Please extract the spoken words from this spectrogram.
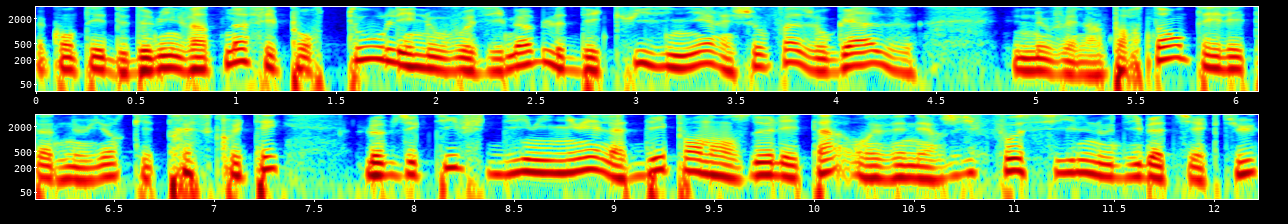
à compter de 2029, et pour tous les nouveaux immeubles, des cuisinières et chauffages au gaz. Une nouvelle importante, et l'État de New York est très scruté. L'objectif, diminuer la dépendance de l'État aux énergies fossiles, nous dit Batiactu.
